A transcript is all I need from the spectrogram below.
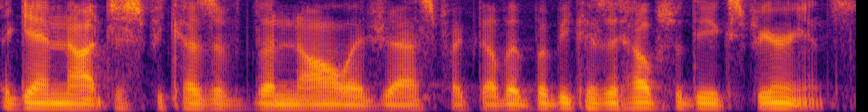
again not just because of the knowledge aspect of it, but because it helps with the experience.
